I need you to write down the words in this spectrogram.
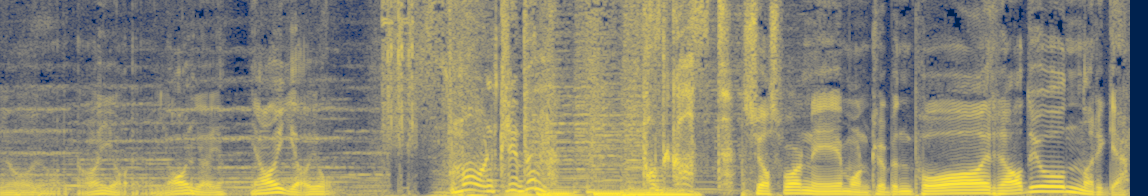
ja, ja. Ja, ja, ja. ja, ja, ja. Morgenklubben. Podkast. Sjåsborn i Morgenklubben på Radio Norge.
